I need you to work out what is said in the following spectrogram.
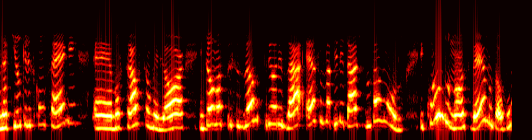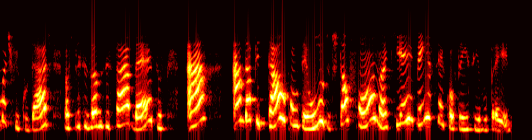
naquilo que eles conseguem é, melhor. Então, nós precisamos priorizar essas habilidades dos alunos. E quando nós vemos alguma dificuldade, nós precisamos estar abertos a adaptar o conteúdo de tal forma que ele venha a ser compreensível para ele.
